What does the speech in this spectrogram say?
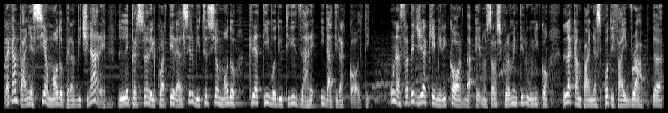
La campagna è sia un modo per avvicinare le persone del quartiere al servizio, sia un modo creativo di utilizzare i dati raccolti una strategia che mi ricorda, e non sarò sicuramente l'unico, la campagna Spotify Wrapped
